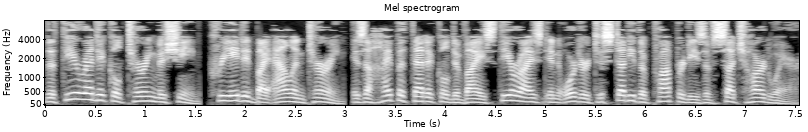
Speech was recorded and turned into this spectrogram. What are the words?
The theoretical Turing machine, created by Alan Turing, is a hypothetical device theorized in order to study the properties of such hardware.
